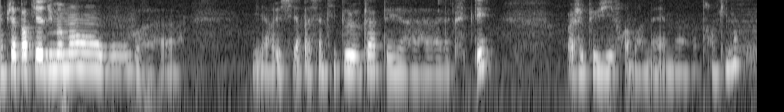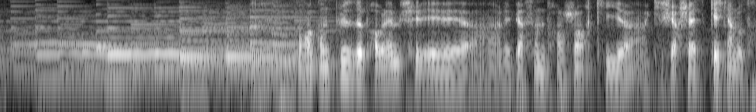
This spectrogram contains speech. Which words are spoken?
Et puis à partir du moment où euh, il a réussi à passer un petit peu le cap et à l'accepter, bah, j'ai pu vivre moi-même euh, tranquillement. On rencontre plus de problèmes chez les, euh, personnes transgenres qui, euh, qui cherchent à être quelqu'un d'autre.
